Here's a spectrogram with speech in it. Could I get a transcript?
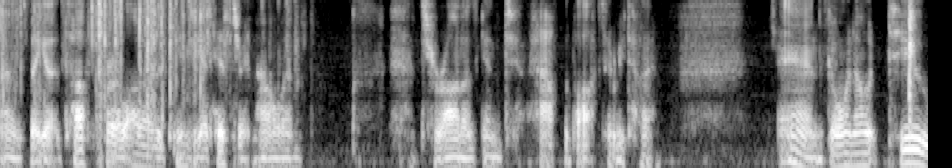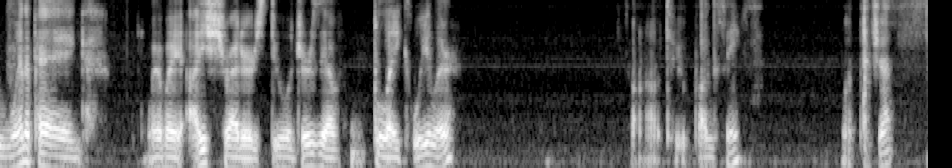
And it's making it tough for a lot of the teams to get hits right now when Toronto's getting half the box every time. And going out to Winnipeg, we have a Ice Shredders dual jersey of Blake Wheeler. Going out to Bugsy with the Jets.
